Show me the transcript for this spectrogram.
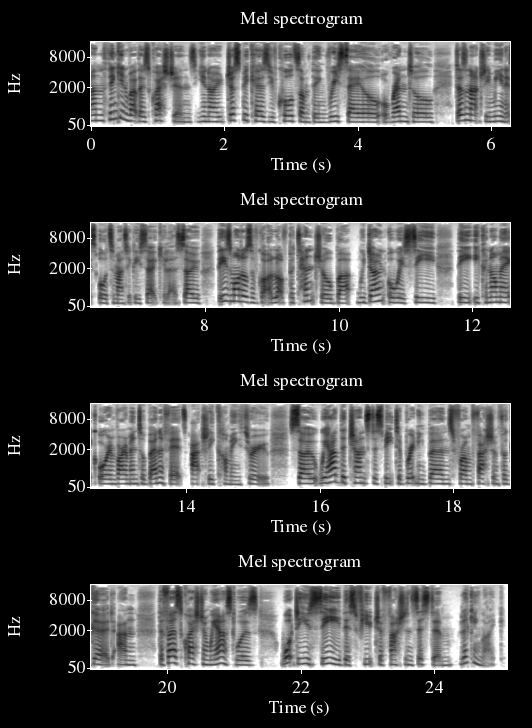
And thinking about those questions, you know, just because you've called something resale or rental doesn't actually mean it's automatically circular. So these models have got a lot of potential, but we don't always see the economic or environmental benefits actually coming through. So we had the chance to speak to Brittany Burns from Fashion for Good. And the first question we asked was, What do you see this future fashion system looking like?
